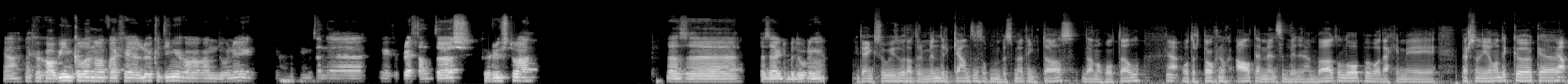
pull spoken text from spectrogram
ja, dat je gaat winkelen of dat je leuke dingen gaat gaan doen. Hè. je, moet dan, uh, je blijft dan thuis, gerust wat. Dat is, uh, dat is eigenlijk de bedoeling. Hè. Ik denk sowieso dat er minder kans is op een besmetting thuis dan op hotel. Ja. Wat er toch nog altijd mensen binnen en buiten lopen, waar dat je met personeel van de keuken, Ja.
